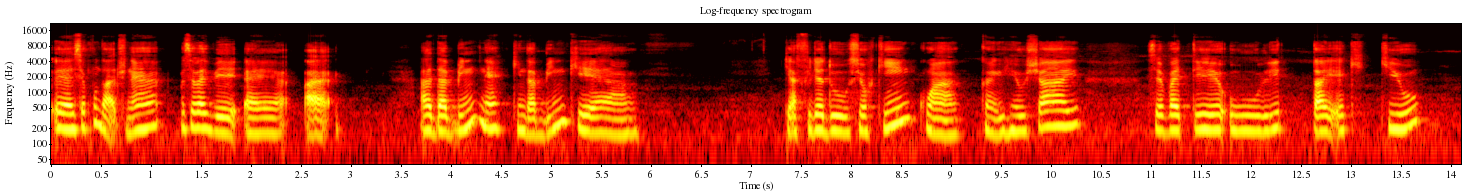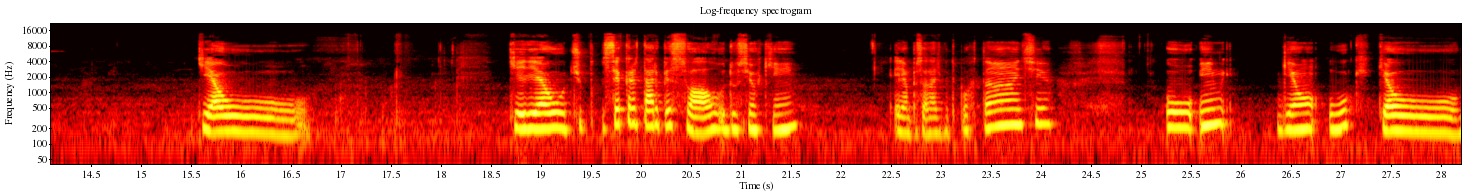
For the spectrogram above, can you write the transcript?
é, secundários, né? Você vai ver é, a, a Dabin, né? Kim Dabin, que é a, que é a filha do Sr. Kim, com a Kang Hyo Shai. Você vai ter o Lee Taek Kyu, que é o que ele é o tipo secretário pessoal do Sr. Kim. Ele é um personagem muito importante. O Im Gyeon Wook, que é o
